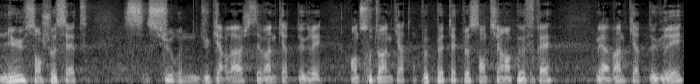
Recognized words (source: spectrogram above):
nu, sans chaussettes, sur du carrelage, c'est 24 degrés. En dessous de 24, on peut peut-être le sentir un peu frais, mais à 24 degrés,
